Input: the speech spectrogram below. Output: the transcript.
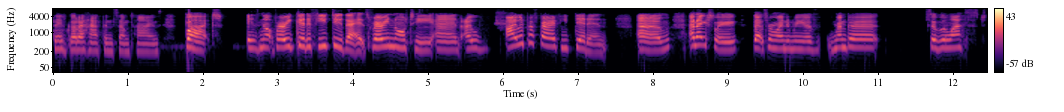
they've got to happen sometimes, but it's not very good if you do that. It's very naughty, and I I would prefer if you didn't. Um, and actually, that's reminded me of remember. So the last,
